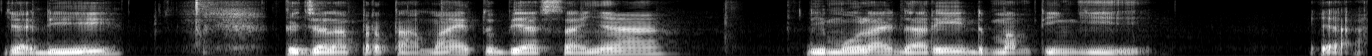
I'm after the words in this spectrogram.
Jadi, gejala pertama itu biasanya dimulai dari demam tinggi. Ya,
